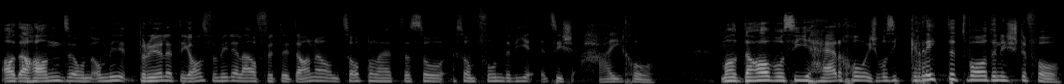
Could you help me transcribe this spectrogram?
an der Hand und, und wir brüllen, die ganze Familie laufen dort an und Zoppal hat das so, so empfunden, wie es ist heimgekommen. Mal da, wo sie hergekommen ist, wo sie gerettet worden ist davon.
